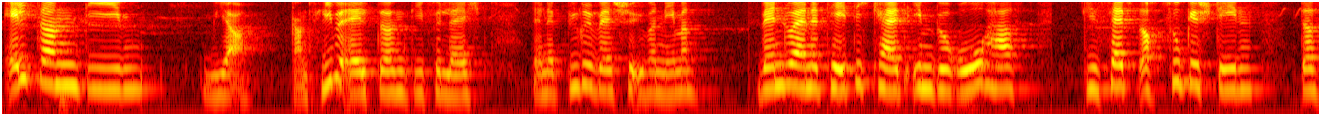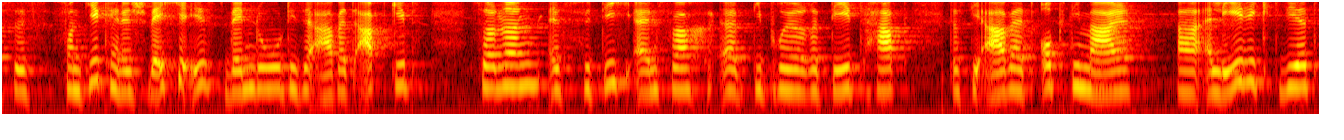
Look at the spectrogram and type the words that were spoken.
Eltern, die, ja, ganz liebe Eltern, die vielleicht deine Bügelwäsche übernehmen. Wenn du eine Tätigkeit im Büro hast, dir selbst auch zugestehen, dass es von dir keine Schwäche ist, wenn du diese Arbeit abgibst, sondern es für dich einfach äh, die Priorität hat, dass die Arbeit optimal äh, erledigt wird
